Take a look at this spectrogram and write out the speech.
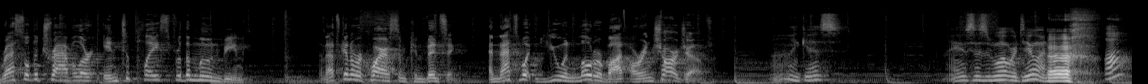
wrestle the Traveler into place for the Moonbeam. And that's gonna require some convincing. And that's what you and Loaderbot are in charge of. Well, I guess. I guess this is what we're doing. Ah, Well,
